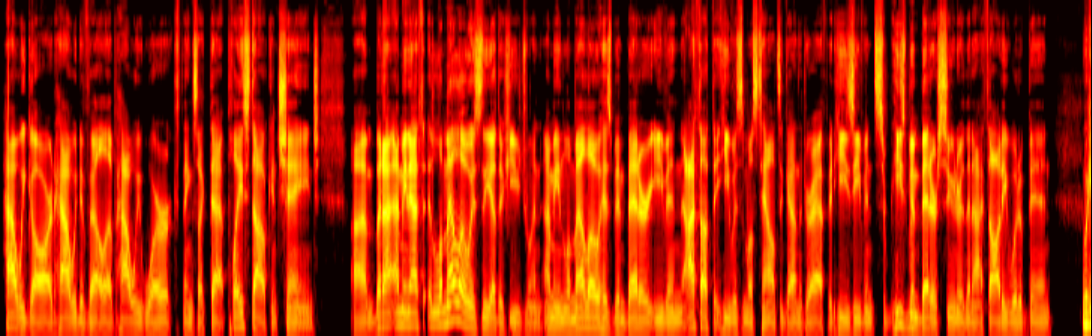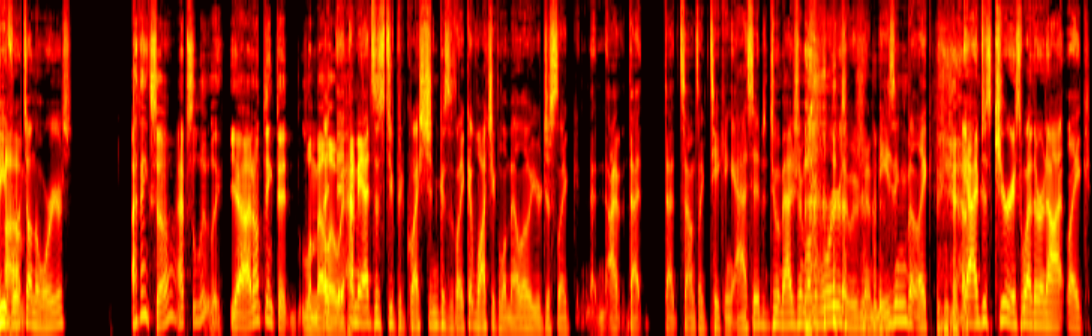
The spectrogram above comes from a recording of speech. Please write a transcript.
how we guard, how we develop, how we work, things like that. Play style can change. Um, but I, I mean, I th- Lamelo is the other huge one. I mean, Lamelo has been better. Even I thought that he was the most talented guy in the draft, but he's even he's been better sooner than I thought he would have been. Would he have worked Um, on the Warriors? I think so. Absolutely. Yeah, I don't think that Lamelo. I, I mean, that's a stupid question because it's like watching Lamelo, you're just like I, that. That sounds like taking acid to imagine him on the Warriors. it would have been amazing, but like, yeah. yeah, I'm just curious whether or not like.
